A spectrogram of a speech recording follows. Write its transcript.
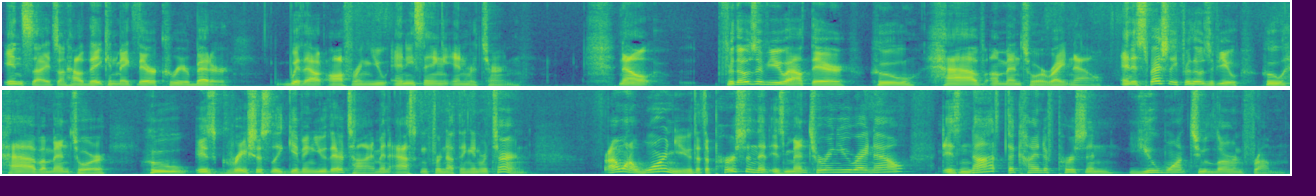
insights on how they can make their career better without offering you anything in return. Now, for those of you out there who have a mentor right now, and especially for those of you who have a mentor who is graciously giving you their time and asking for nothing in return. I want to warn you that the person that is mentoring you right now is not the kind of person you want to learn from.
